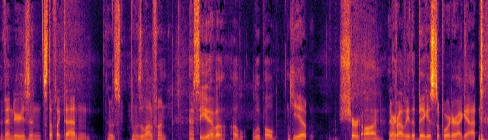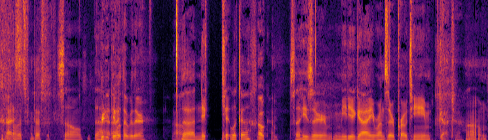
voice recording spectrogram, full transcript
vendors and stuff like that, and it was it was a lot of fun. And I see you have a, a Leupold Yep, shirt on. they're Right. probably the biggest supporter I got. Oh, that's fantastic. so uh, Who do you deal I- with over there? Uh, Nick Kitlicka. Okay, So he's their media guy. He runs their pro team. gotcha. Um,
